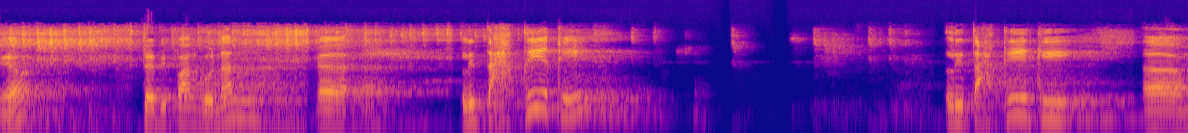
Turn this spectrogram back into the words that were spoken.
ya dadi panggonan eh, litahqiqi litahqiqi um,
